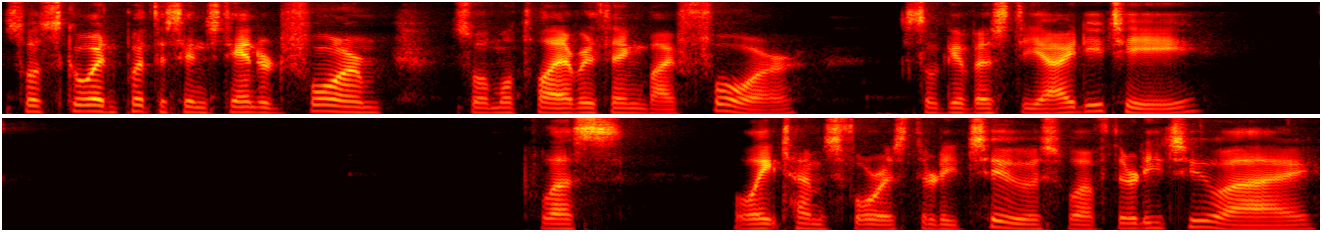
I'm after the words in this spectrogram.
So let's go ahead and put this in standard form. So we'll multiply everything by 4. So will give us di dt plus, well 8 times 4 is 32, so we'll have 32i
